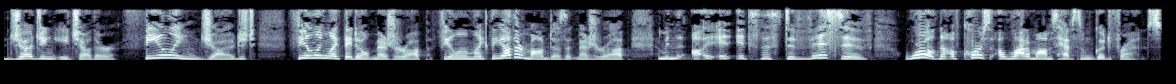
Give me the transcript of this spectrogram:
judging each other, feeling judged, feeling like they don't measure up, feeling like the other mom doesn't measure up. I mean, uh, it, it's this divisive world. Now, of course, a lot of moms have some good friends,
